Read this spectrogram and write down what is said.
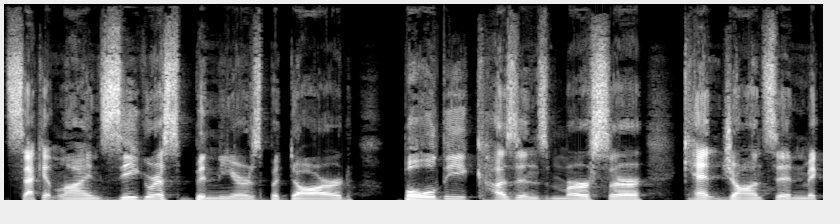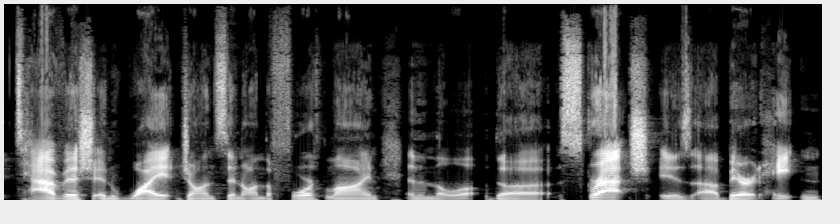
Second line, Zegras, Beniers, Bedard. Boldy, Cozens, Mercer, Kent Johnson, McTavish, and Wyatt Johnston on the fourth line. And then the, the scratch is uh, Barrett Hayton.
